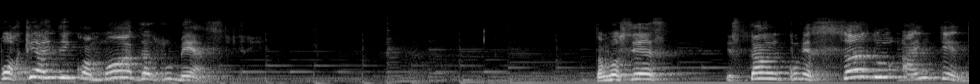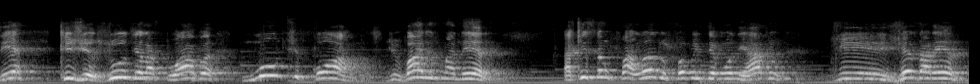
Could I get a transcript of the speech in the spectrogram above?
porque ainda incomodas o mestre? Então vocês estão começando a entender que Jesus ele atuava multiformes, de várias maneiras. Aqui estamos falando sobre o endemoniado de Jezareno.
